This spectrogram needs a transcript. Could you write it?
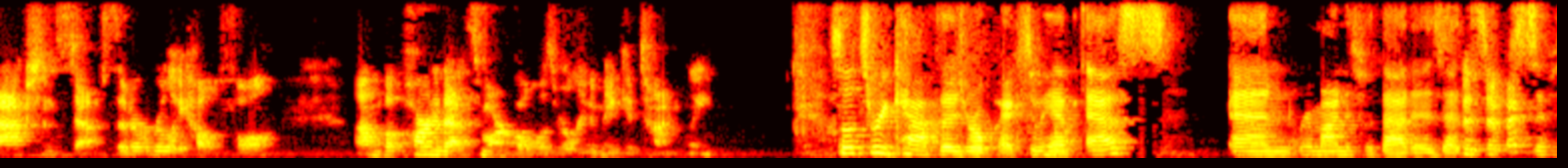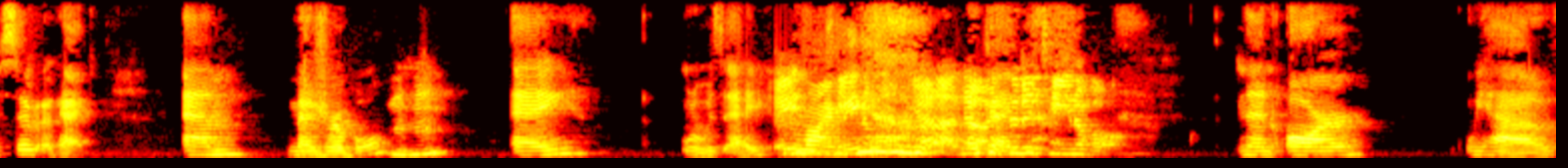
action steps that are really helpful. Um, but part of that SMART goal is really to make it timely. So let's recap those real quick. So we have S, and remind us what that is. That's Specific. Specific. Okay. M, measurable. Mm-hmm. A, what was A? Is Remind me. yeah, no, Okay. is it attainable? And then R, we have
